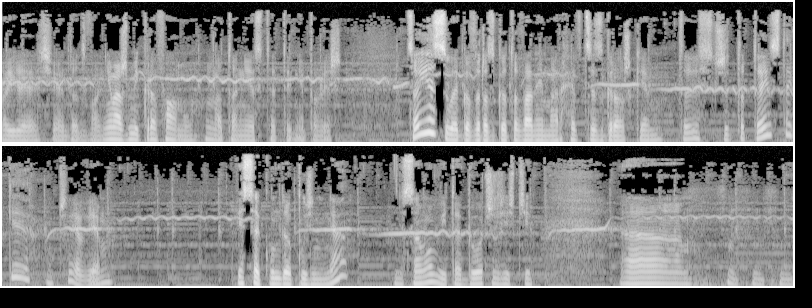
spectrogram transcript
o ile się dodzwoni. Nie masz mikrofonu, no to niestety nie powiesz. Co jest złego w rozgotowanej marchewce z groszkiem? To jest, czy to, to jest takie, czy ja wiem, dwie sekundy opóźnienia? Niesamowite, było 30. Eee, hmm, hmm, hmm.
